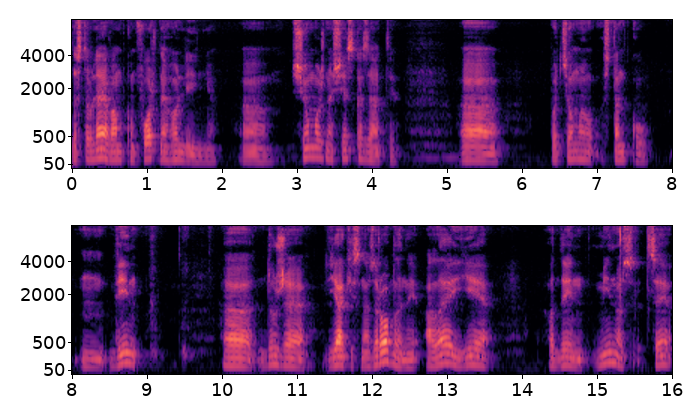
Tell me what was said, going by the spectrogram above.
доставляє вам комфортне гоління. Е, Що можна ще сказати е, по цьому станку? Він е, дуже якісно зроблений, але є один мінус це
